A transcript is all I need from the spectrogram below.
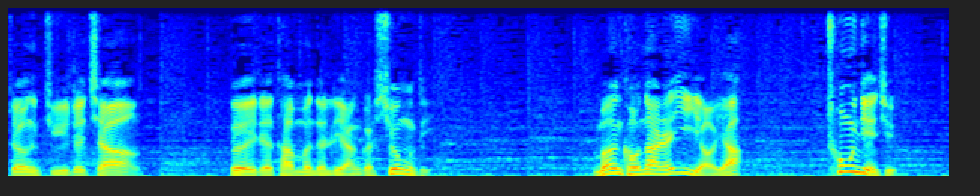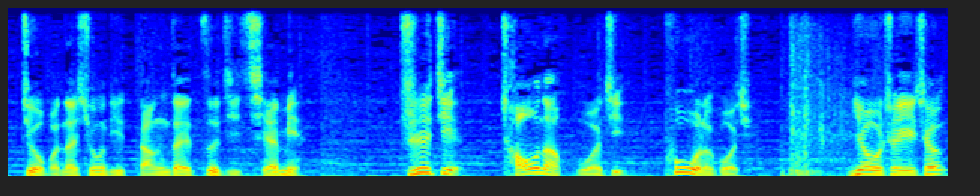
正举着枪，对着他们的两个兄弟。门口那人一咬牙，冲进去，就把那兄弟挡在自己前面，直接朝那伙计扑了过去。又是一声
